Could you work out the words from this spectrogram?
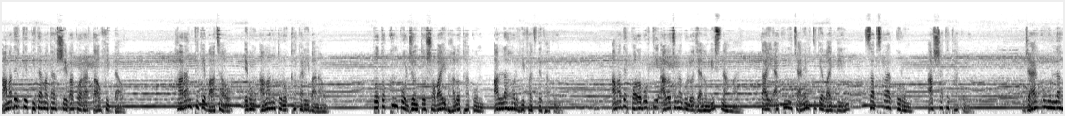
আমাদেরকে পিতামাতার সেবা করার তাওফিক দাও। হারাম থেকে বাঁচাও এবং আমানত রক্ষাকারী বানাও। ততক্ষণ পর্যন্ত সবাই ভালো থাকুন, আল্লাহর হিফাজতে থাকুন। আমাদের পরবর্তী আলোচনাগুলো যেন মিস না হয়, তাই এখনই চ্যানেলটিকে লাইক দিন, সাবস্ক্রাইব করুন, আর সাথে থাকুন। জায়াকুমুল্লাহ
